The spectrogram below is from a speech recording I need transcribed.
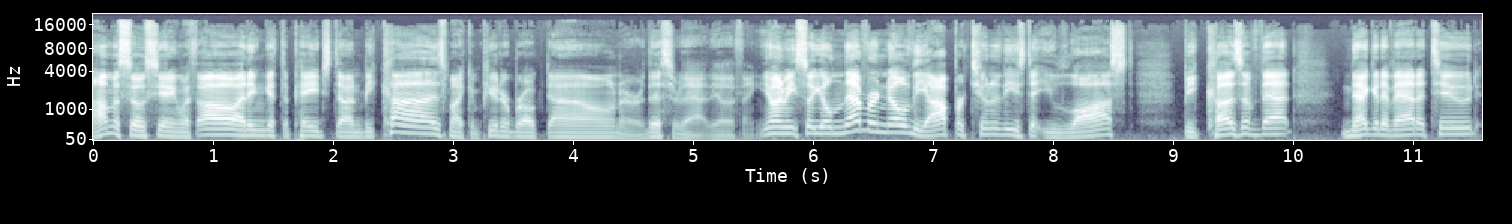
I'm associating with, oh, I didn't get the page done because my computer broke down or this or that, the other thing. You know what I mean? So you'll never know the opportunities that you lost because of that negative attitude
